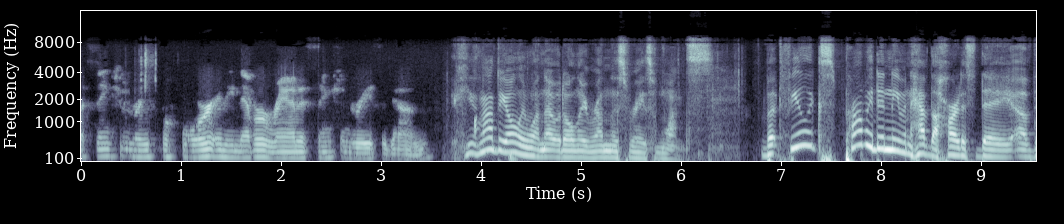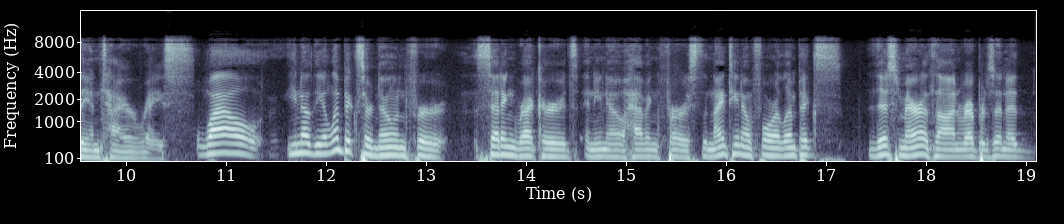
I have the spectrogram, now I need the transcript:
a sanctioned race before, and he never ran a sanctioned race again. he's not the only one that would only run this race once. But Felix probably didn't even have the hardest day of the entire race. While, you know, the Olympics are known for setting records and, you know, having first, the 1904 Olympics, this marathon represented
